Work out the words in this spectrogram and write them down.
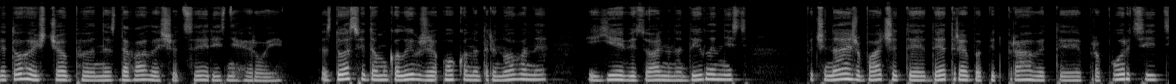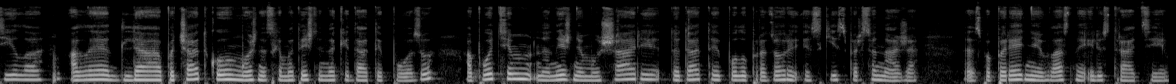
для того, щоб не здавалося, що це різні герої. З досвідом, коли вже око натреноване і є візуальна надивленість, починаєш бачити, де треба підправити пропорції тіла, але для початку можна схематично накидати позу, а потім на нижньому шарі додати полупрозорий ескіз персонажа е, з попередньої власної ілюстрації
